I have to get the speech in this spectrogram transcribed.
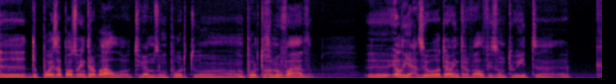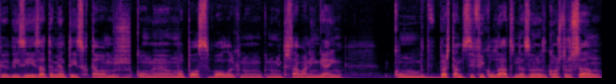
eh, depois, após o intervalo, tivemos um Porto, um Porto renovado. Aliás, eu até ao intervalo fiz um tweet eh, que dizia exatamente isso, que estávamos com uma posse de bola que não, que não interessava a ninguém, com bastantes dificuldades na zona de construção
